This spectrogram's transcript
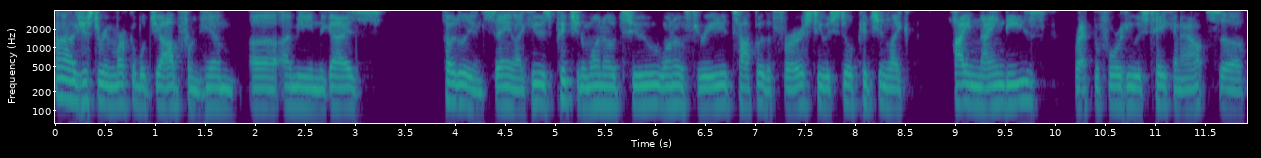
uh, just a remarkable job from him. Uh, I mean, the guy's totally insane. Like he was pitching 102, 103, top of the first. He was still pitching like high 90s right before he was taken out. So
